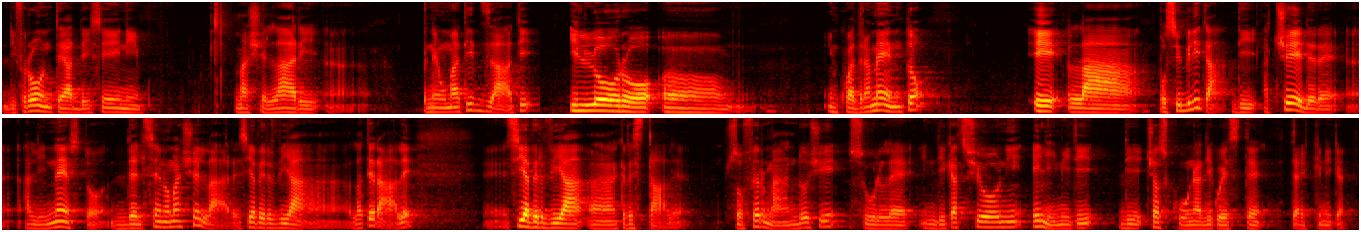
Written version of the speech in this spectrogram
di fronte a dei seni mascellari eh, pneumatizzati, il loro eh, inquadramento e la possibilità di accedere eh, all'innesto del seno mascellare sia per via laterale eh, sia per via crestale soffermandoci sulle indicazioni e limiti di ciascuna di queste tecniche.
